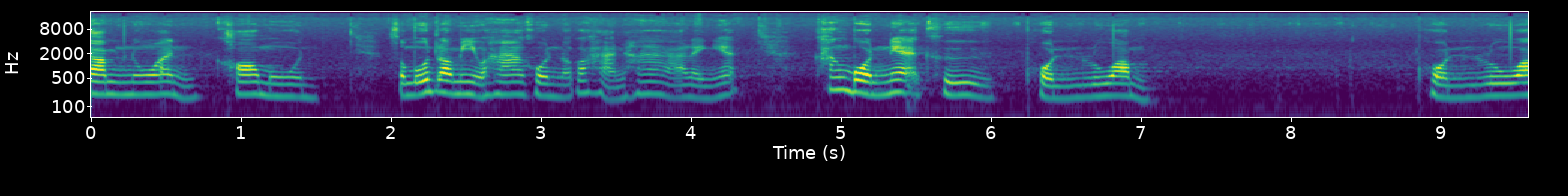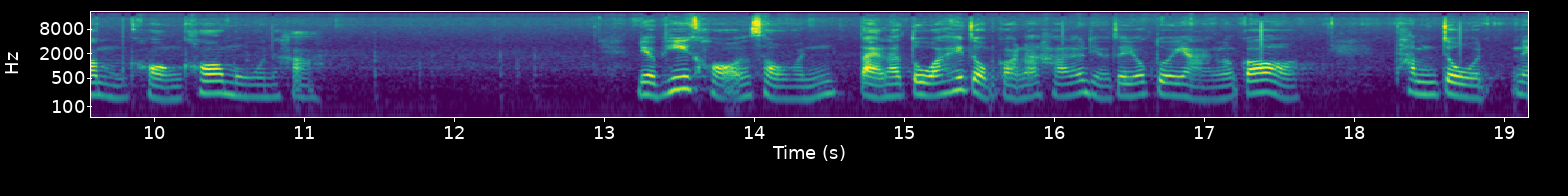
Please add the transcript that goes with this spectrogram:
จำนวนข้อมูล สมมุติเรามีอยู่ 5 คนแล้วก็หาร 5 อะไรเงี้ย ข้างบนเนี่ยคือผลรวม ผลรวมของข้อมูลค่ะ เดี๋ยวพี่ขอสอนแต่ละตัวให้จบก่อนนะคะ แล้วเดี๋ยวจะยกตัวอย่างแล้วก็ทำโจทย์ใน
